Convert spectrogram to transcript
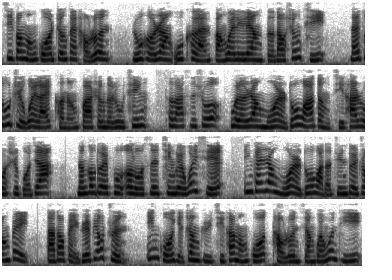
西方盟国正在讨论如何让乌克兰防卫力量得到升级，来阻止未来可能发生的入侵。特拉斯说，为了让摩尔多瓦等其他弱势国家能够对付俄罗斯侵略威胁，应该让摩尔多瓦的军队装备达到北约标准。英国也正与其他盟国讨论相关问题。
